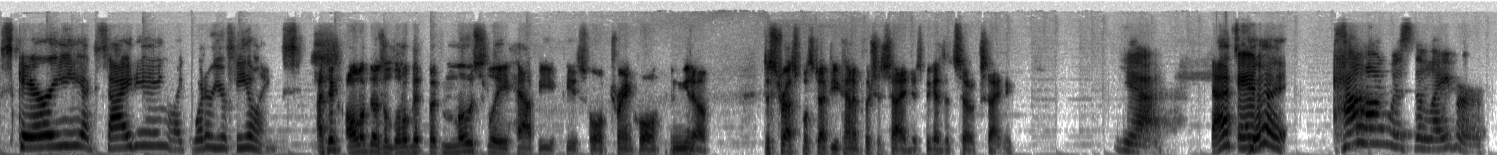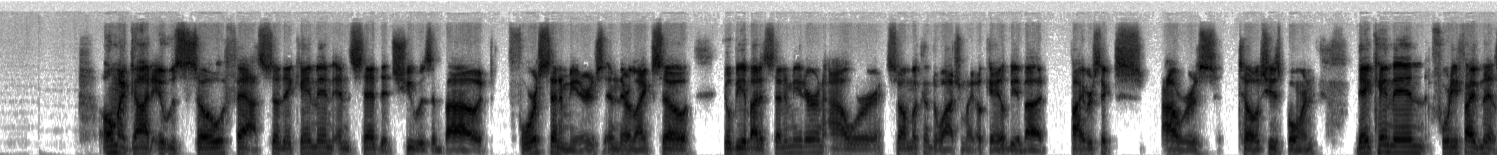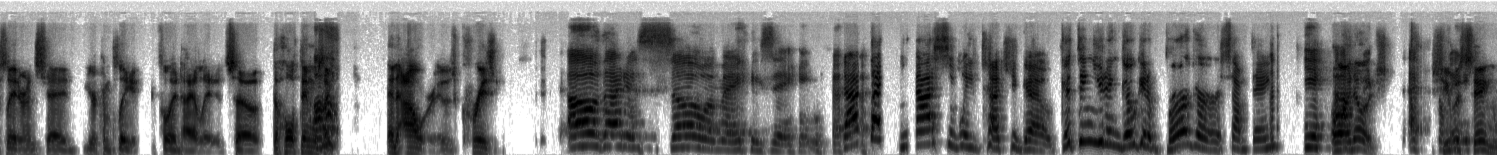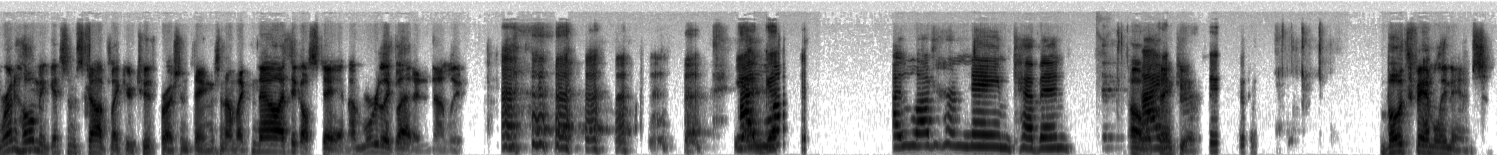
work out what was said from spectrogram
scary, exciting? Like, what are your feelings? I think all of those a little bit, but mostly happy, peaceful, tranquil, and you know, the stressful stuff you kind of push aside just because it's so exciting. Yeah. That's And- good. How long was the labor? Oh my God, it was so fast. So they came in and said that she was about four centimeters, and they're like, so you'll be about a centimeter an hour. So I'm looking at the watch. I'm like, okay, it'll be about five or six hours till she's born. They came in 45 minutes later and said, you're complete, fully dilated. So the whole thing was like oh. an hour. It was crazy. Oh, that is so amazing. That's like massively touch and go. Good thing you didn't go get a burger or something. Yeah, Oh, I know. She, she was saying, run home and get some stuff like your toothbrush and things. And I'm like, no, I think I'll stay. And I'm really glad I did not leave. yeah, I good. love I love her name, Kevin. Oh, well, I thank you. do. Both family names.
